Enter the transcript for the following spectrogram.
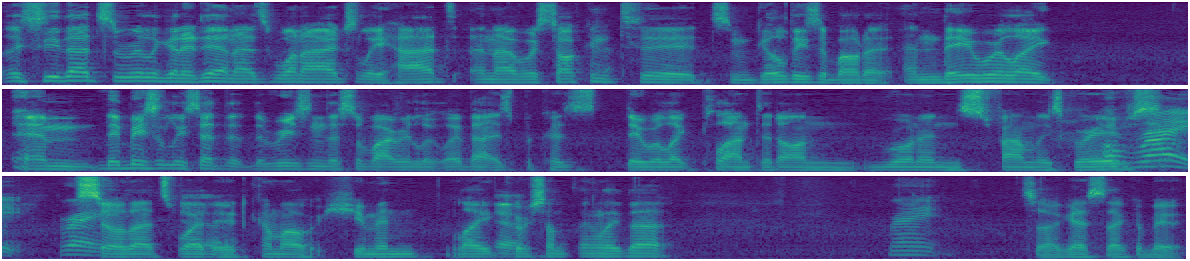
I see that's a really good idea, and it's one I actually had, and I was talking to some guildies about it, and they were like, um, they basically said that the reason the Sylvari looked like that is because they were like planted on Ronan's family's Oh graves. right, right, So that's why Yeah. they'd come out human like Yeah. or something like that. right. So I guess that could be it.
